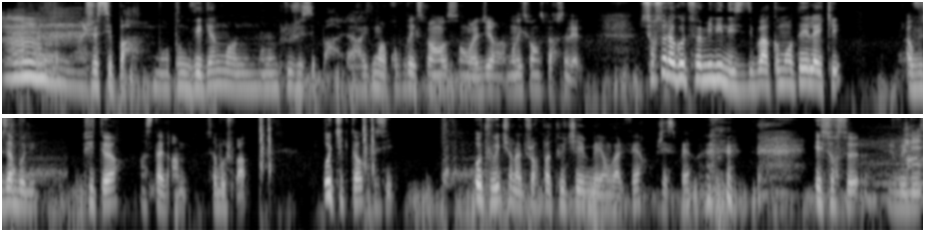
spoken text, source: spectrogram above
Hmm, je sais pas. En tant que vegan, moi, non plus, je sais pas. Avec ma propre expérience, on va dire, mon expérience personnelle. Sur ce, la God Family, n'hésitez pas à commenter, liker, à vous abonner. Twitter, Instagram, ça bouge pas. Au TikTok aussi. Au Twitch, on n'a toujours pas Twitché, mais on va le faire, j'espère. Et sur ce, je vous dis.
